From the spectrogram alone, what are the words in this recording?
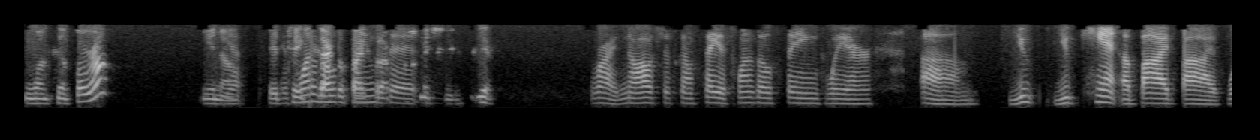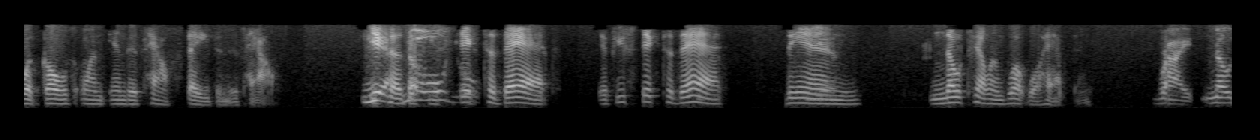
once and for all. You know, Yeah. it It's takes sacrifice, but I that- promise you, yeah, Right. No, I was just going to say it's one of those things where um, you you can't abide by what goes on in this house stays in this house. Yeah, Because no, if you stick no. to that, if you stick to that, then no telling what will happen. Right. No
